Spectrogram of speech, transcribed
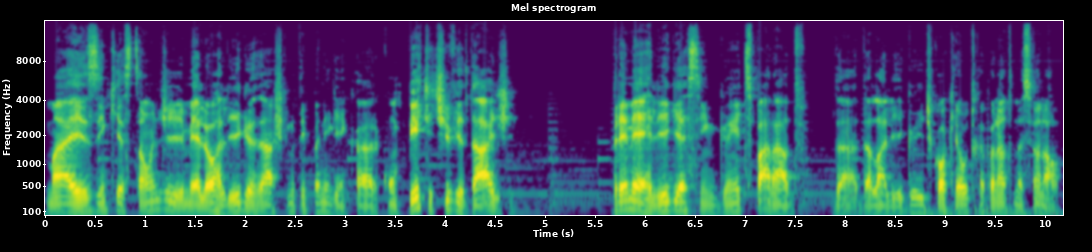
Mas em questão de melhor liga, acho que não tem para ninguém, cara. Competitividade, Premier League, assim, ganha disparado da, da La Liga e de qualquer outro campeonato nacional.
